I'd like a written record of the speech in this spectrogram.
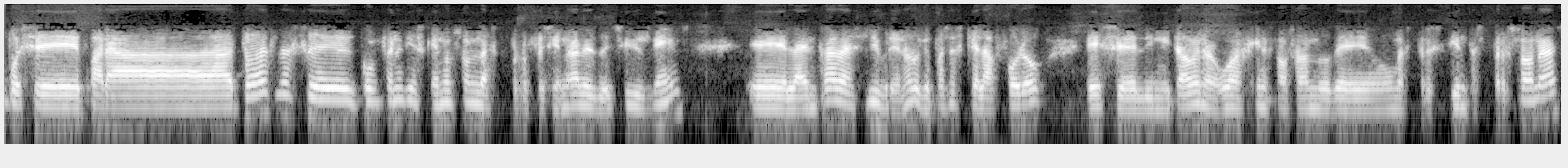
pues eh, para todas las eh, conferencias que no son las profesionales de Serious Games, eh, la entrada es libre, ¿no? Lo que pasa es que el aforo es eh, limitado. En el Guggenheim estamos hablando de unas 300 personas.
